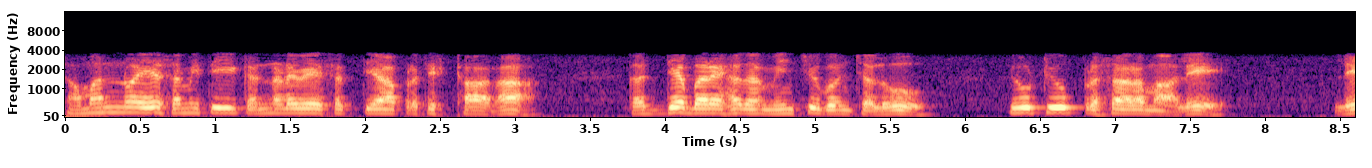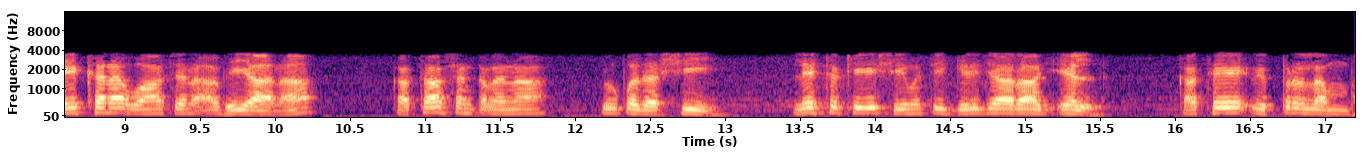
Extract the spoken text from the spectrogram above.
ಸಮನ್ವಯ ಸಮಿತಿ ಕನ್ನಡವೇ ಸತ್ಯ ಪ್ರತಿಷ್ಠಾನ. ಗದ್ಯ ಬರೆಹದ ಮಿಂಚುಗೊಂಚಲು ಯೂಟ್ಯೂಬ್ ಪ್ರಸಾರ ಮಾಲೆ. ಲೇಖನ ವಾಚನ ಅಭಿಯಾನ. ಕಥಾ ಸಂಕಲನ ರೂಪದರ್ಶಿ. ಲೇಖಕಿ ಶ್ರೀಮತಿ ಗಿರಿಜಾರಾಜ್ ಎಲ್. ಕಥೆ ವಿಪ್ರಲಂಭ.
